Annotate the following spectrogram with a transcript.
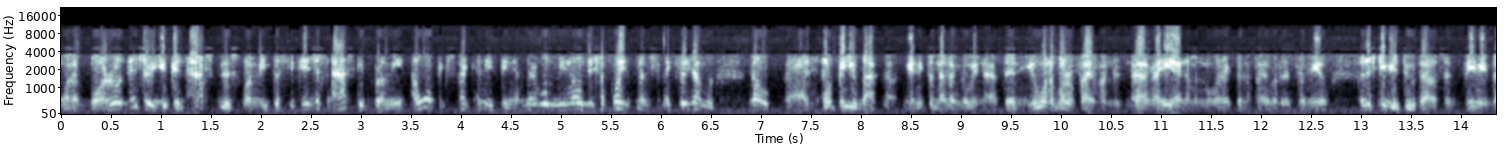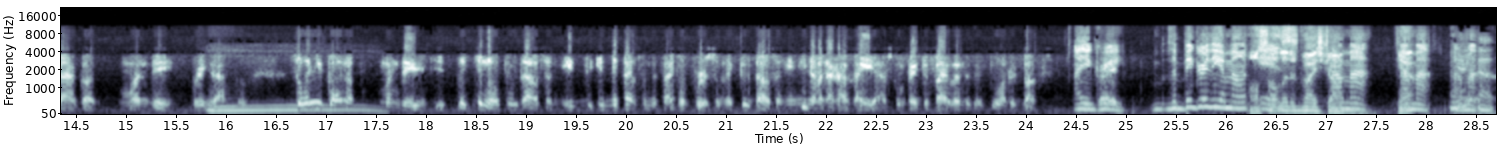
want to borrow this, or you can ask this from me? Because if you just ask it from me, I won't expect anything, and there will be no disappointments. Like for example, no, uh, I'll pay you back. Uh, ganito na lang gawin natin. You want to borrow 500. Nakakahiya naman mga rekta na 500 from you. I'll just give you 2,000. Pay me back on Monday, for example. So when you call up Monday, you, like, you know, 2,000, it, it depends on the type of person. Like 2,000, hindi naman nakakahiya as compared to 500 or 200 bucks. I agree. The bigger the amount All is. solid advice, John. Tama. Yeah. Tama. Tama.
